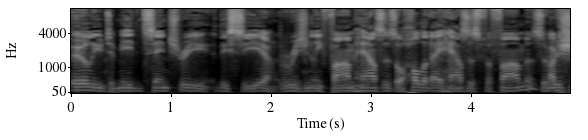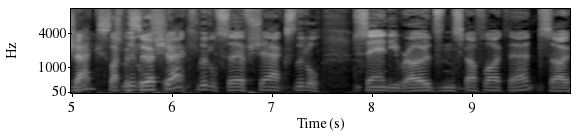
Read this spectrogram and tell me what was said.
early to mid century this year. Originally farmhouses or holiday houses for farmers. Like originally. Shacks? Like the little surf shack? shacks, Little surf shacks, little sandy roads and stuff like that. So,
